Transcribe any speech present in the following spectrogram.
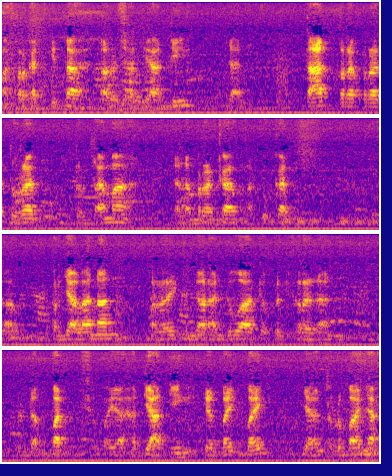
masyarakat kita harus hati-hati dan taat pada peraturan terutama dalam rangka melakukan uh, perjalanan melalui kendaraan dua ataupun kendaraan roda supaya hati-hati dan baik-baik jangan terlalu banyak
